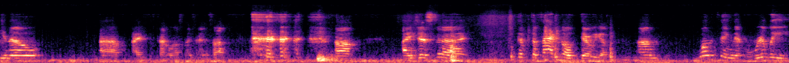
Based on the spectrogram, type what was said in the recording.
you know, uh, I kind of lost my train of thought. um, I just uh, the, the fact. Oh, there we go. Um, one thing that really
